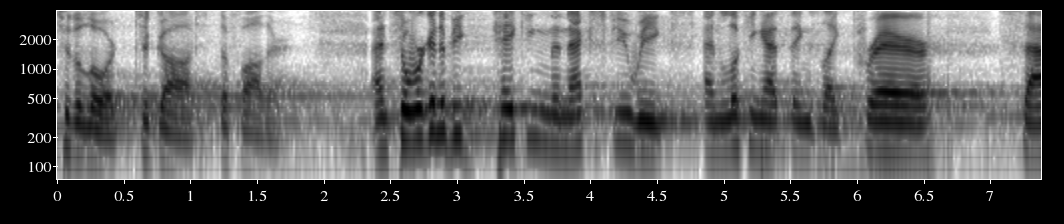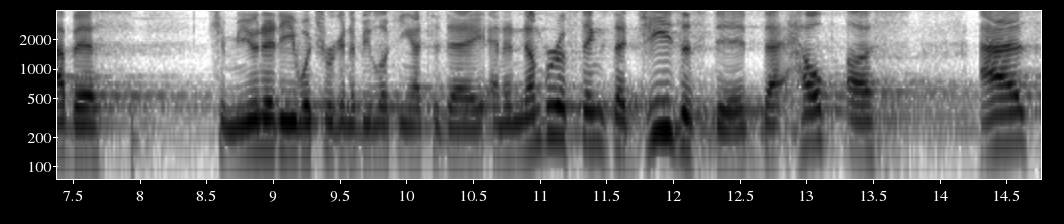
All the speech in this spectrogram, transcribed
to the Lord, to God, the Father. And so we're going to be taking the next few weeks and looking at things like prayer, Sabbath, community, which we're going to be looking at today, and a number of things that Jesus did that help us as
